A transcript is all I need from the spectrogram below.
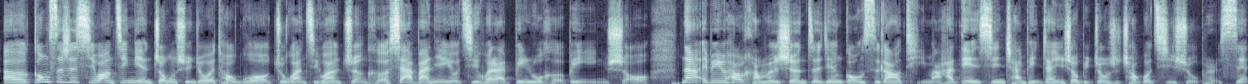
呃，公司是希望今年中旬就会通过主管机关的整合，下半年有机会来并入合并营收。那 ABB Power Conversion 这间公司刚好提嘛，它电信产品占营收比重是超过七十五 percent，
